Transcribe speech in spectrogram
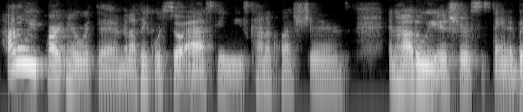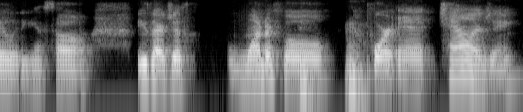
How do we partner with them? And I think we're still asking these kind of questions. And how do we ensure sustainability? And so these are just wonderful, mm-hmm. important, challenging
